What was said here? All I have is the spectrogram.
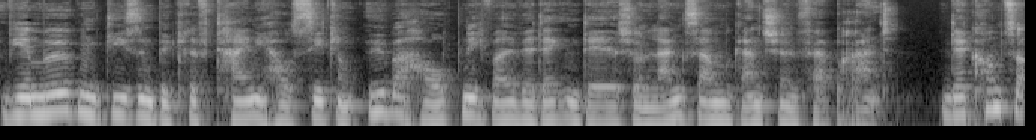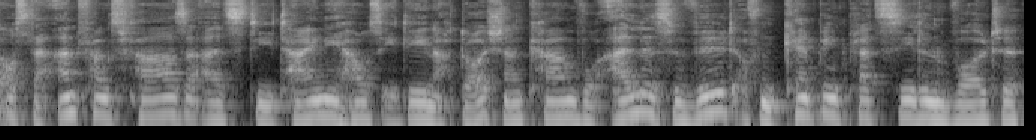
Wir mögen diesen Begriff Tiny House Siedlung überhaupt nicht, weil wir denken, der ist schon langsam ganz schön verbrannt. Der kommt so aus der Anfangsphase, als die Tiny House Idee nach Deutschland kam, wo alles wild auf dem Campingplatz siedeln wollte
